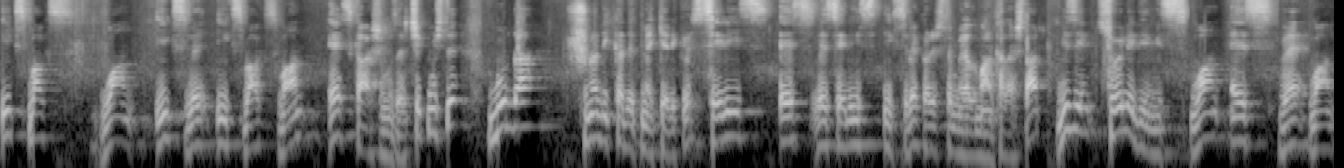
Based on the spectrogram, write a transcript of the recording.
Xbox One X ve Xbox One S karşımıza çıkmıştı. Burada şuna dikkat etmek gerekiyor. Series S ve Series X ile karıştırmayalım arkadaşlar. Bizim söylediğimiz One S ve One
